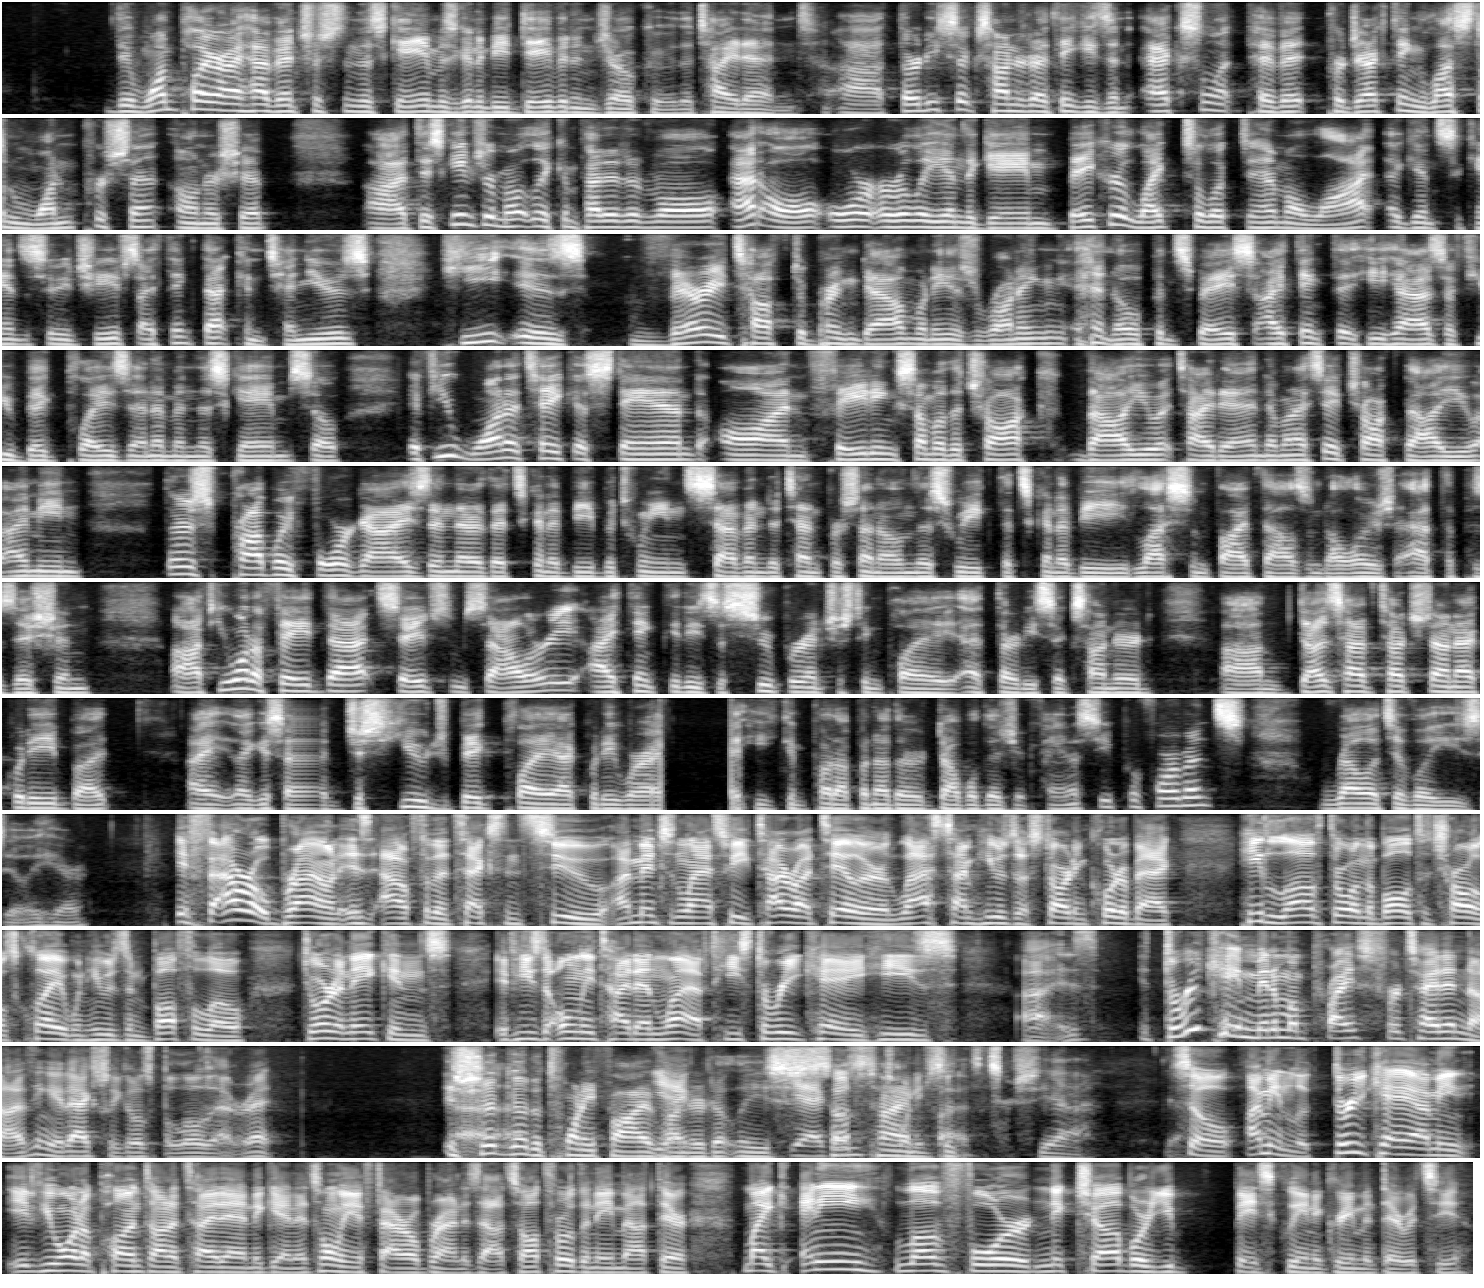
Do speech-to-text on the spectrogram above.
the one player I have interest in this game is going to be David Njoku, the tight end. Uh, 3,600. I think he's an excellent pivot, projecting less than 1% ownership. Uh, if this game's remotely competitive all, at all or early in the game, Baker liked to look to him a lot against the Kansas City Chiefs. I think that continues. He is very tough to bring down when he is running in open space. I think that he has a few big plays in him in this game. So if you want to take a stand on fading some of the chalk value at tight end, and when I say chalk value, I mean there's probably four guys in there that's going to be between seven to ten percent owned this week. That's going to be less than five thousand dollars at the position. Uh, if you want to fade that, save some salary. I think that he's a super interesting play at thirty six hundred. Um, does have touchdown equity, but I like I said, just huge big play equity where I he can put up another double digit fantasy performance relatively easily here. If Pharaoh Brown is out for the Texans too, I mentioned last week Tyrod Taylor. Last time he was a starting quarterback, he loved throwing the ball to Charles Clay when he was in Buffalo. Jordan Akins, if he's the only tight end left, he's three K. He's uh, is three K minimum price for tight end. No, I think it actually goes below that, right? It should uh, go to twenty five hundred yeah, at least. Yeah, sometimes it's yeah. So, I mean, look, 3K, I mean, if you want to punt on a tight end, again, it's only if Pharaoh Brown is out. So I'll throw the name out there. Mike, any love for Nick Chubb, or you basically in agreement there with Sia?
